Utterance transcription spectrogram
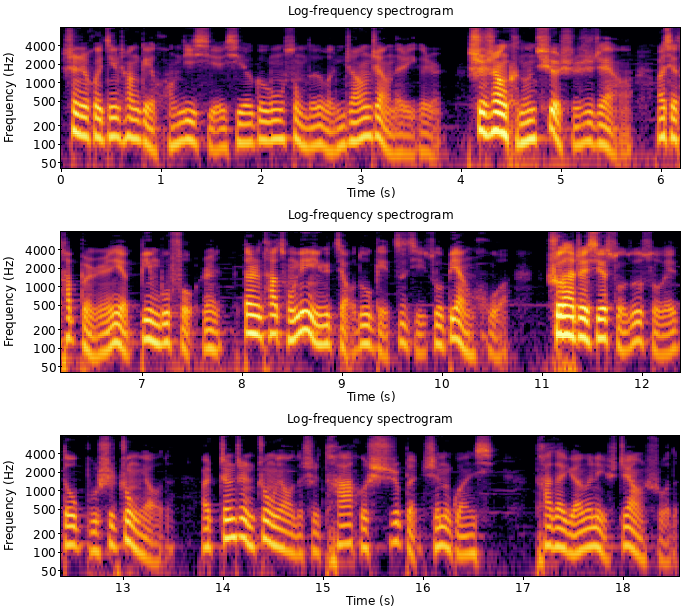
甚至会经常给皇帝写一些歌功颂德的文章，这样的一个人，事实上可能确实是这样啊，而且他本人也并不否认。但是他从另一个角度给自己做辩护，说他这些所作所为都不是重要的，而真正重要的是他和诗本身的关系。他在原文里是这样说的：“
